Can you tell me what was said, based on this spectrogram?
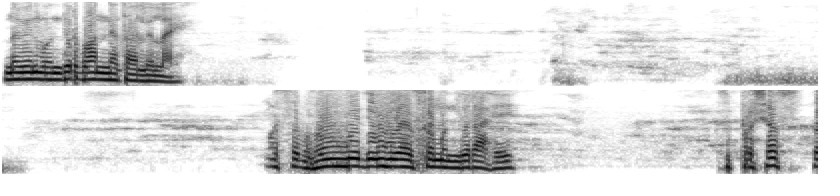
नवीन मंदिर बांधण्यात आलेलं आहे. असं भव्य दिव्य असं मंदिर आहे. असं प्रशस्त.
